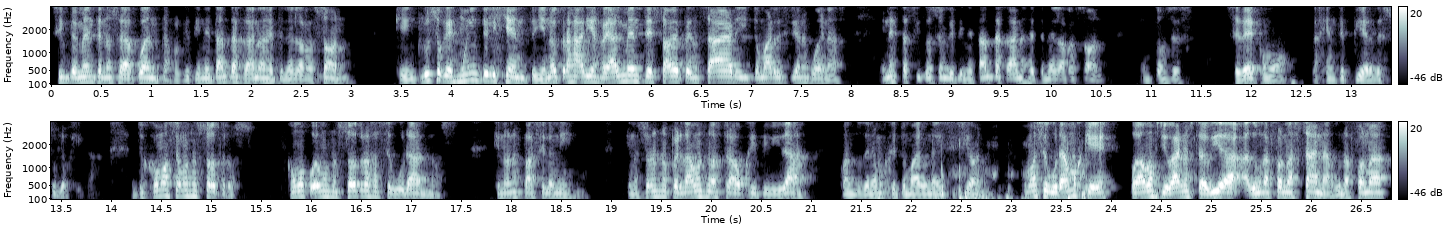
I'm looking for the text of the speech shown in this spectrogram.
simplemente no se da cuenta porque tiene tantas ganas de tener la razón, que incluso que es muy inteligente y en otras áreas realmente sabe pensar y tomar decisiones buenas, en esta situación que tiene tantas ganas de tener la razón, entonces se ve como la gente pierde su lógica. Entonces, ¿cómo hacemos nosotros? ¿Cómo podemos nosotros asegurarnos que no nos pase lo mismo? Que nosotros no perdamos nuestra objetividad cuando tenemos que tomar una decisión. ¿Cómo aseguramos que podamos llevar nuestra vida de una forma sana, de una forma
